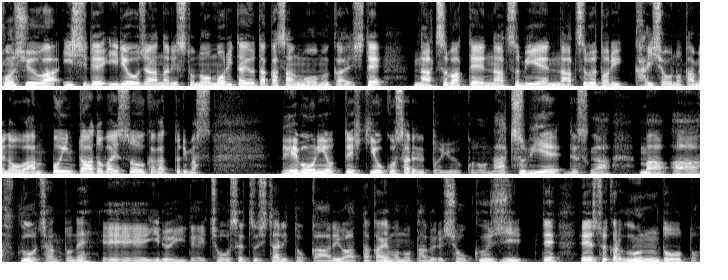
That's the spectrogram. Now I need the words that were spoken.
今週は医師で医療ジャーナリストの森田豊さんをお迎えして夏バテ夏冷え夏太り解消のためのワンポイントアドバイスを伺っております。冷房によって引き起こされるというこの夏冷えですが、まあ、あ服をちゃんとね、えー、衣類で調節したりとかあるいは温かいものを食べる食事で、えー、それから運動と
